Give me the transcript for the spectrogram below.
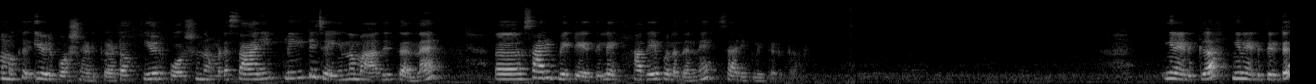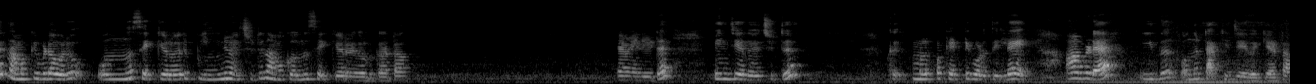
നമുക്ക് ഈ ഒരു പോർഷൻ എടുക്കുക കേട്ടോ. ഈ ഒരു പോർഷൻ നമ്മുടെ സാരി പ്ലീറ്റ് ചെയ്യുന്ന മാതിരി തന്നെ സാരി പ്ലീറ്റ് ചെയ്യത്തില്ലേ? അതേപോലെ തന്നെ സാരി പ്ലീറ്റ് എടുക്കുക ഇങ്ങനെ എടുക്കുക. ഇങ്ങനെ എടുത്തിട്ട് നമുക്കിവിടെ ഒരു ഒന്ന് സെക്യൂർ ഒരു പിന്ന് വെച്ചിട്ട് നമുക്കൊന്ന് സെക്യൂർ ചെയ്ത് കൊടുക്കാം കേട്ടോ. ചെയ്യാൻ വേണ്ടിയിട്ട് പിൻ ചെയ്ത് വെച്ചിട്ട് നമ്മളിപ്പോൾ കെട്ടി കൊടുത്തില്ലേ? അവിടെ ഇത് ഒന്ന് ടക്കിങ് ചെയ്ത് വെക്കുക കേട്ടോ.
